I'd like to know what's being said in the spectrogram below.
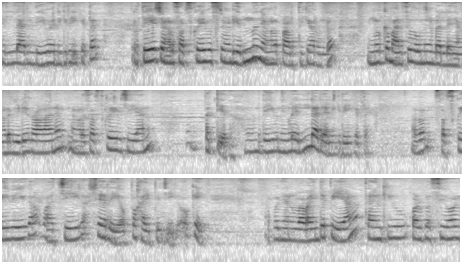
എല്ലാവരും ദൈവം അനുഗ്രഹിക്കട്ടെ. പ്രത്യേകിച്ച് ഞങ്ങളുടെ സബ്സ്ക്രൈബേഴ്സിന് വേണ്ടി എന്നും ഞങ്ങൾ പ്രാർത്ഥിക്കാറുണ്ട്. നിങ്ങൾക്ക് മനസ്സ് തോന്നിയുണ്ടല്ലേ ഞങ്ങളുടെ വീഡിയോ കാണാനും ഞങ്ങളെ സബ്സ്ക്രൈബ് ചെയ്യാനും പറ്റിയത്. അതുകൊണ്ട് ദൈവം നിങ്ങളെ എല്ലാവരും അനുഗ്രഹിക്കട്ടെ. അപ്പം സബ്സ്ക്രൈബ് ചെയ്യുക വാച്ച് ചെയ്യുക ഷെയർ ചെയ്യുക ഒപ്പം ഹൈപ്പും ചെയ്യുക. ഓക്കെ. അപ്പോൾ ഞാൻ വൈൻഡപ്പ് ചെയ്യാണ്. Thank you. God bless you all.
